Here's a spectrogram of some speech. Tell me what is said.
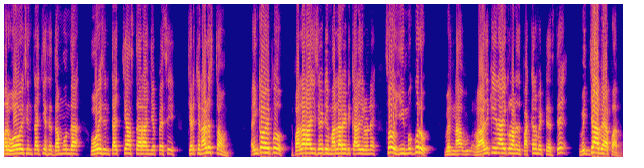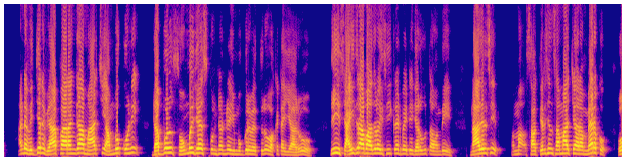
మరి ఓవైసీని టచ్ చేసే దమ్ముందా ఓవైసీని టచ్ చేస్తారా అని చెప్పేసి చర్చ నడుస్తూ ఉంది. ఇంకోవైపు పల్లారాజేశ్వరెడ్డి మల్లారెడ్డి కాలేజీలు ఉన్నాయి. సో ఈ ముగ్గురు రాజకీయ నాయకులు అనేది పక్కన పెట్టేస్తే విద్యా వ్యాపారులు. అంటే విద్యను వ్యాపారంగా మార్చి అమ్ముకొని డబ్బులు సొమ్ము చేసుకుంటుంటే ఈ ముగ్గురు వ్యక్తులు ఒకటయ్యారు. ఈ హైదరాబాద్లో ఈ సీక్రెట్ బయట జరుగుతూ ఉంది. నా తెలిసి తెలిసిన సమాచారం మేరకు ఓ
